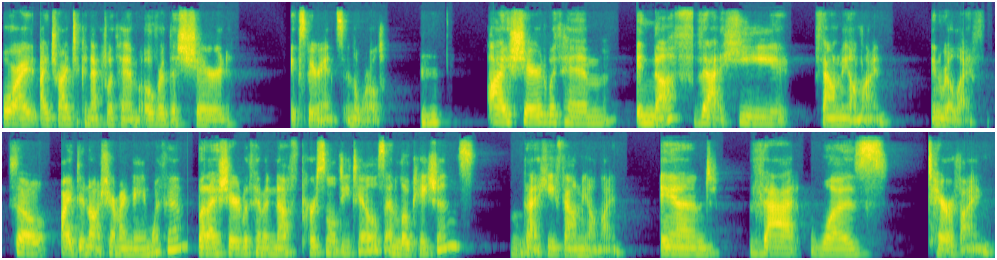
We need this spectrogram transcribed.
or I, I tried to connect with him over this shared experience in the world. Mm-hmm. I shared with him enough that he found me online in real life. So I did not share my name with him, but I shared with him enough personal details and locations mm-hmm. that he found me online. And that was terrifying.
